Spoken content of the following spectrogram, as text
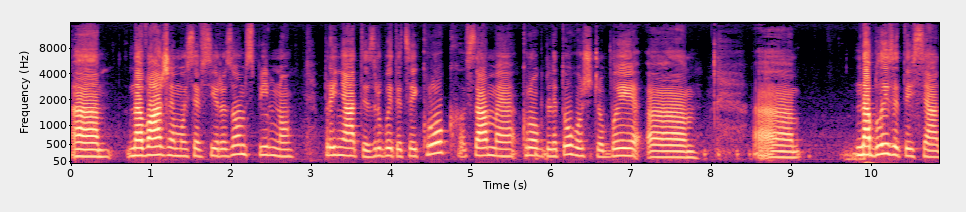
е, наважимося всі разом спільно прийняти, зробити цей крок, саме крок для того, щоби. Е, е, наблизитися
